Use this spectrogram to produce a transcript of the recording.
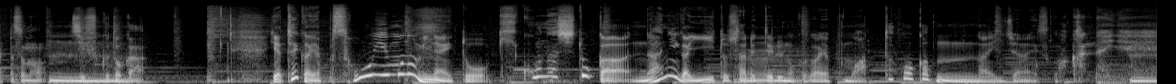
っぱそのうん。私服とか。いやてかやっぱそういうもの見ないと着こなしとか何がいいとされてるのかがやっぱ全く分かんないじゃないですか。わかんないね。うん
